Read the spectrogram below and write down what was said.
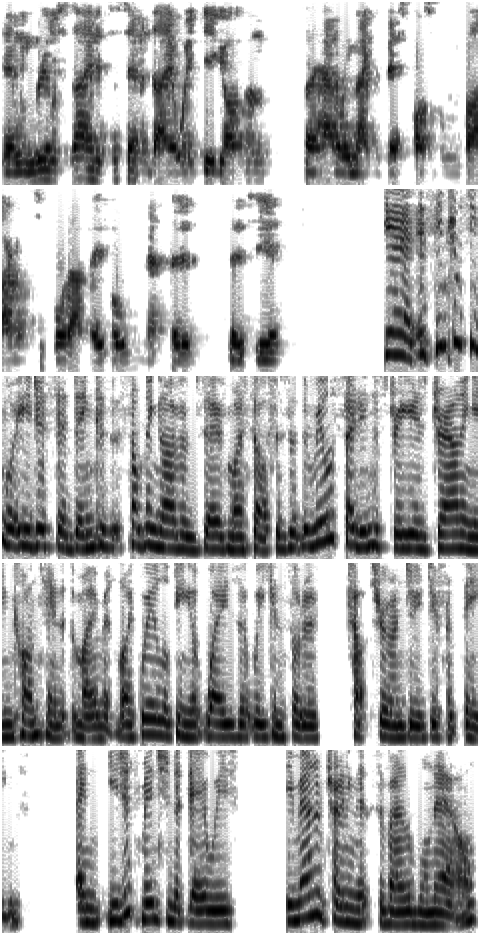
And in real estate, it's a seven day a week gig often. So how do we make the best possible environment to support our people in that third third tier? Yeah, it's interesting what you just said then, because it's something I've observed myself is that the real estate industry is drowning in content at the moment. Like we're looking at ways that we can sort of cut through and do different things. And you just mentioned it there with the amount of training that's available now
